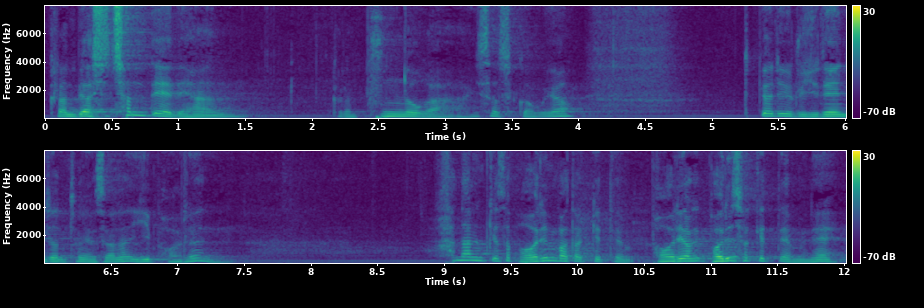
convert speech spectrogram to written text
그런 멸시천대에 대한 그런 분노가 있었을 거고요. 특별히 우리 유대인 전통에서는 이 벌은 하나님께서 버림받았기 때문에, 버려, 버리셨기 때문에,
